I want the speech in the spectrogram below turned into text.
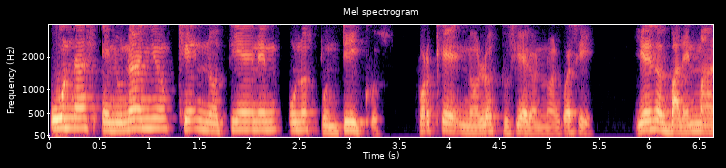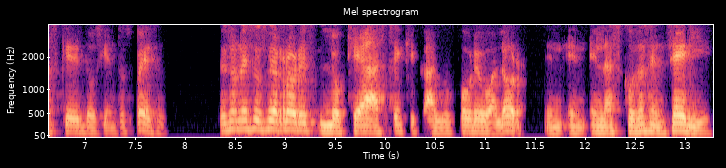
unas en un año que no tienen unos punticos, porque no los pusieron, o algo así y esas valen más que 200 pesos. Entonces son esos errores lo que hacen que algo cobre valor en, en, en las cosas en serie.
